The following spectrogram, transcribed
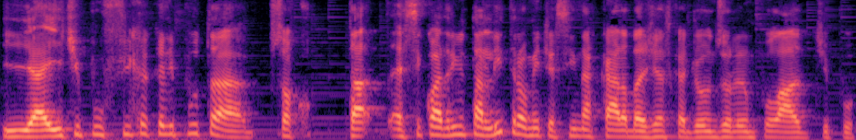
E aí, tipo, fica aquele puta. Só tá, esse quadrinho tá literalmente assim na cara da Jessica Jones olhando pro lado, tipo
